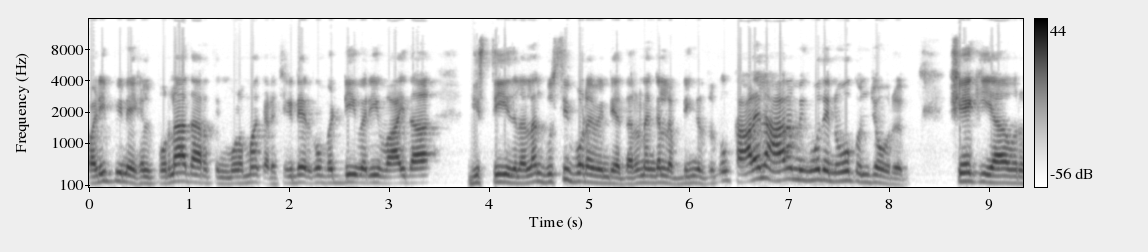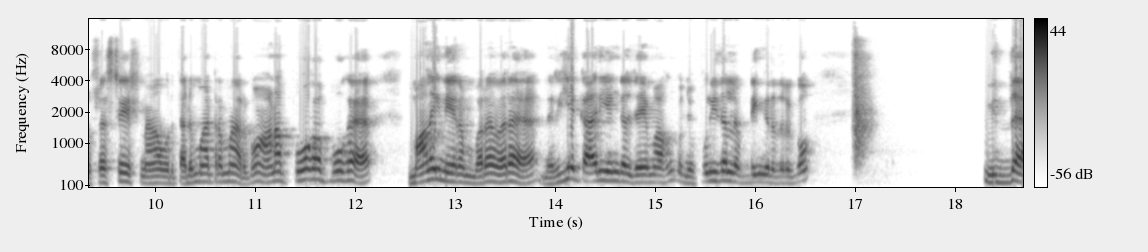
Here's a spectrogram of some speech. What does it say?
படிப்பினைகள் பொருளாதாரத்தின் மூலமா கிடைச்சிக்கிட்டே இருக்கும். வட்டி வரி வாய்தா கிஸ்தி இதுலெல்லாம் குஸ்தி போட வேண்டிய தருணங்கள் அப்படிங்கிறதுக்கும் காலையில ஆரம்பிக்கும் போது என்னவோ கொஞ்சம் ஒரு ஷேக்கியா ஒரு ஃப்ரஸ்ட்ரேஷனா ஒரு தடுமாற்றமா இருக்கும். ஆனா போக போக மாலை நேரம் வர வர நிறைய காரியங்கள் ஜெயமாகும். கொஞ்சம் புரிதல் அப்படிங்கிறது இருக்கும். வித்தை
